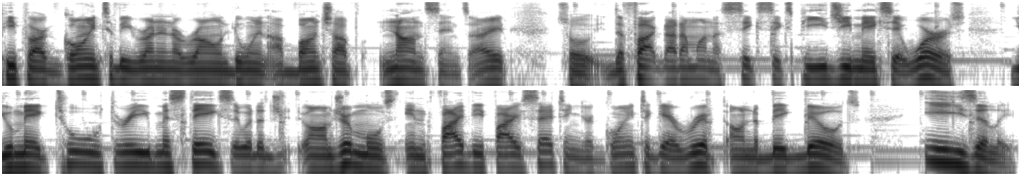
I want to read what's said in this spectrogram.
People are going to be running around doing a bunch of nonsense, all right? So the fact that I'm on a 6-6 PG makes it worse. You make two, three mistakes with the um, dribble moves in 5v5 setting, you're going to get ripped on the big builds easily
